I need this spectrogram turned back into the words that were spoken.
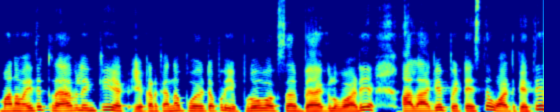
మనం అయితే ట్రావెలింగ్కి ఎక్- ఎక్కడికైనా పోయేటప్పుడు ఎప్పుడో ఒకసారి బ్యాగులు వాడి అలాగే పెట్టేస్తే వాటికైతే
